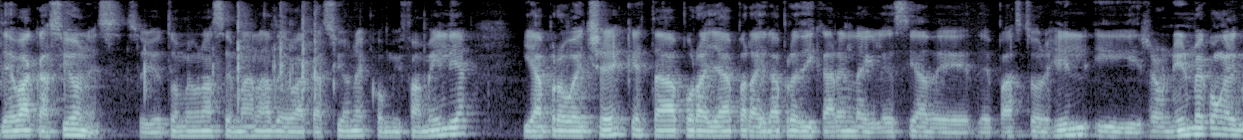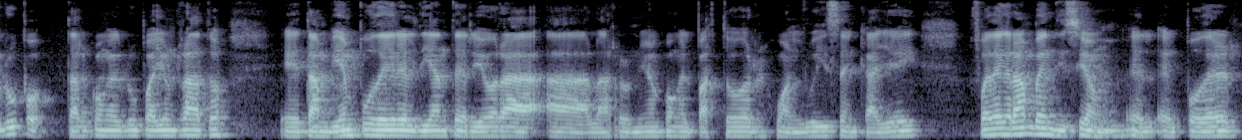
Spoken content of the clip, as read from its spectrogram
de vacaciones. yo tomé una semana de vacaciones con mi familia y aproveché que estaba por allá para ir a predicar en la iglesia de, Pastor Hill y reunirme con el grupo, estar con el grupo ahí un rato. Eh, también pude ir el día anterior a, la reunión con el pastor Juan Luis en Calley. Fue de gran bendición el, poder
